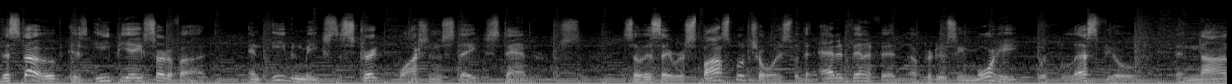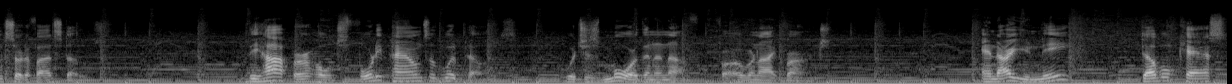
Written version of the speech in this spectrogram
This stove is EPA certified and even meets the strict Washington state standards. So it's a responsible choice with the added benefit of producing more heat with less fuel than non-certified stoves. The hopper holds 40 pounds of wood pellets, which is more than enough for overnight burns. And our unique double cast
